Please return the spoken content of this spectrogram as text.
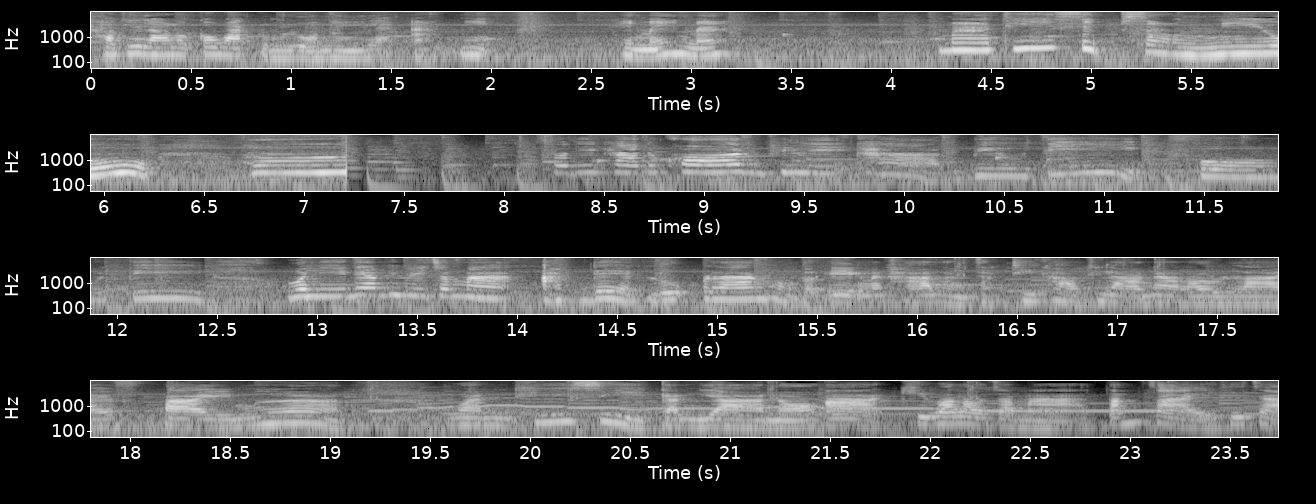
คราวที่แล้วเราก็วัดรวมๆอย่างนี้แหละอะนี่ เห็นไหมเห็นไหมมาที่ 12 นิ้วเฮ้ยสวัสดีค่ะทุกคนพี่วิค่ะ Beauty 40 วันนี้เนี่ยพี่วิจะมา เดตรูปร่างของตัวเองนะคะ หลังจากที่คราวที่แล้วนี่ยเราไลฟ์ไปเมื่อวันที่ 4 กันยาเนาะะคิดว่าเราจะมาตั้งใจที่จะ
